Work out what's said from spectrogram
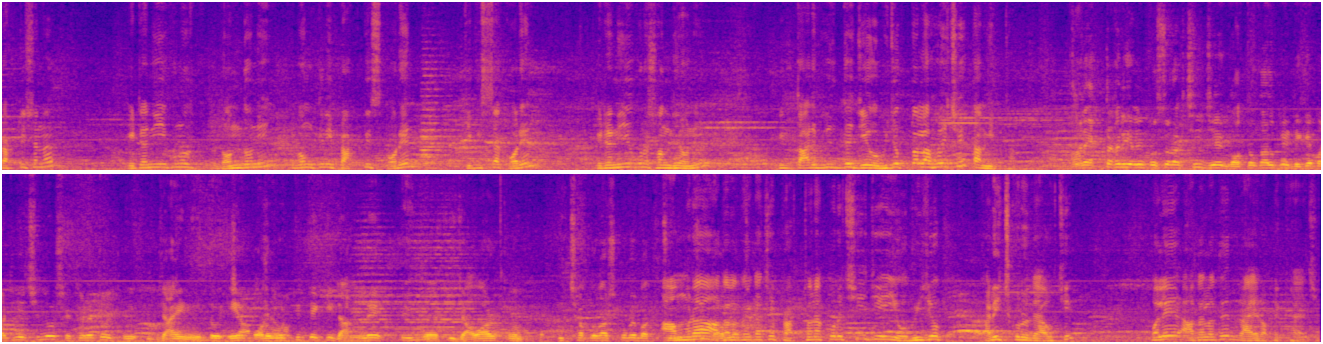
প্র্যাকটিশনার এটা নিয়ে কোনো দ্বন্দ্ব নেই এবং তিনি প্র্যাকটিস করেন চিকিৎসা করেন এটা নিয়ে কোনো সন্দেহ নেই। কিন্তু তার বিরুদ্ধে যে অভিযোগ তোলা হয়েছে তা মিথ্যা। আর একটা খালি আমি প্রশ্ন রাখছি যে গতকালকে ডেকে পাঠিয়েছিল সেখানে তো যায়নি। তো এর পরবর্তীতে কি ডাকলে কি যাওয়ার ইচ্ছা প্রকাশ করবে বা আমরা আদালতের কাছে প্রার্থনা করেছি যে এই অভিযোগ খারিজ করে দেওয়া উচিত। ফলে আদালতের রায়ের অপেক্ষায় আছে।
